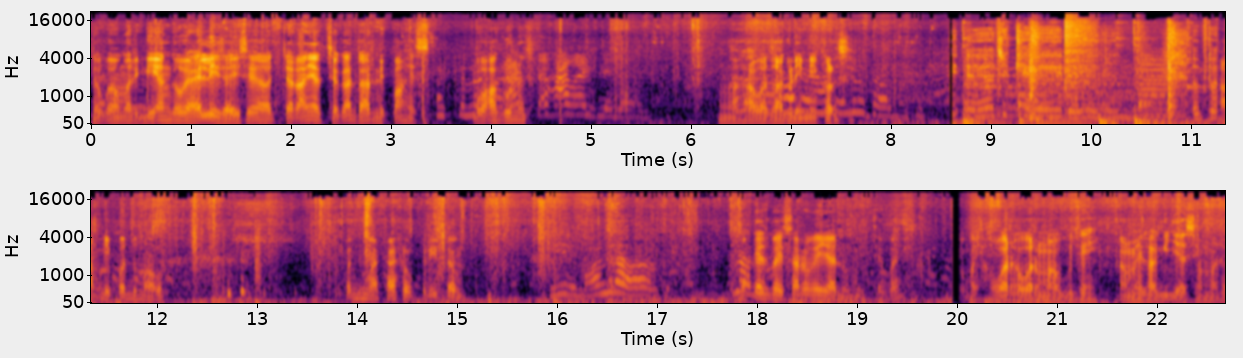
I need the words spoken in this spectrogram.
જો કે અમારી ગેંગ હવે હાલી જાય છે. અત્યારે અહીંયા જ છે કા ધારની પાસે. બહુ આગું નથી. હાવા જાગડી નીકળશે. આપણી પદ્મા હો. પદ્મા તારો પ્રીતમ. મુકેશભાઈ સરવૈયાનું ગીત છે ભાઈ. ભાઈ હવાર હવારમાં બધા કામે લાગી જશે અમારે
